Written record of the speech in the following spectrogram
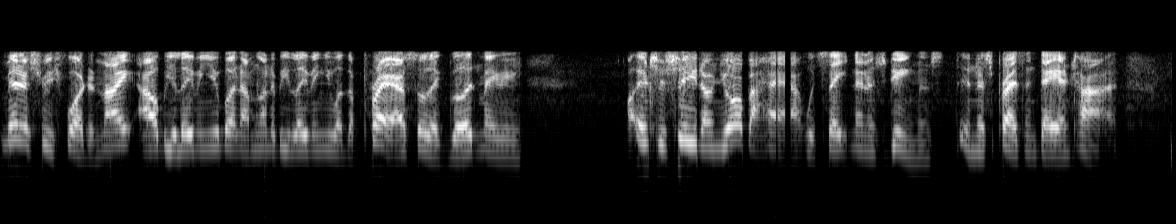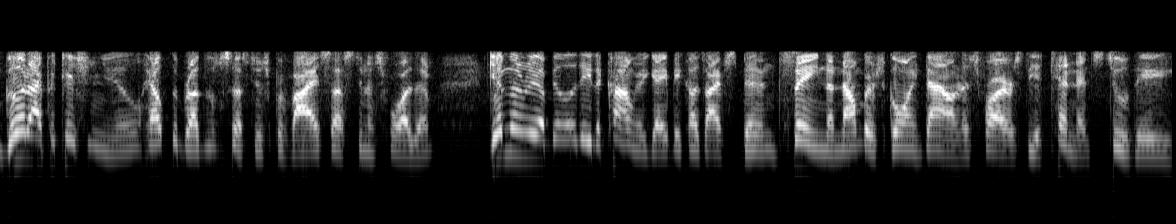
ministry for tonight. I'll be leaving you, but I'm going to be leaving you with a prayer so that good may intercede on your behalf with Satan and his demons in this present day and time. Good, I petition you, help the brothers and sisters, provide sustenance for them. Give them the ability to congregate because I've been seeing the numbers going down as far as the attendance to the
